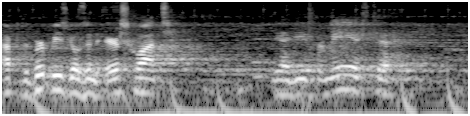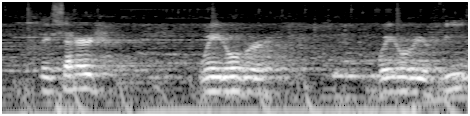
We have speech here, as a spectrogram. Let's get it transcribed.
After the burpees goes into air squats. The idea for me is to stay centered, weight over, weight over your feet,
